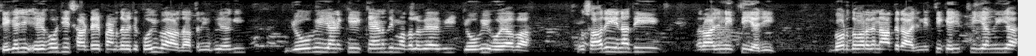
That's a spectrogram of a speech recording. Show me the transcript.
ਠੀਕ ਹੈ ਜੀ ਇਹੋ ਜੀ ਸਾਡੇ ਪਿੰਡ ਦੇ ਵਿੱਚ ਕੋਈ ਵਾਰਦਾਤ ਨਹੀਂ ਹੋਈ ਹੈਗੀ। ਜੋ ਵੀ ਯਾਨੀ ਕਿ ਕਹਿਣ ਦੀ ਮਤਲਬ ਹੈ ਵੀ ਜੋ ਵੀ ਹੋਇਆ ਵਾ ਉਹ ਸਾਰੀ ਇਹਨਾਂ ਦੀ ਰਾਜਨੀਤੀ ਹੈ ਜੀ। ਗੁਰਦੁਆਰੇ ਦੇ ਨਾਂ ਤੇ ਰਾਜਨੀਤੀ ਕੀਤੀ ਜਾਂਦੀ ਆ।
